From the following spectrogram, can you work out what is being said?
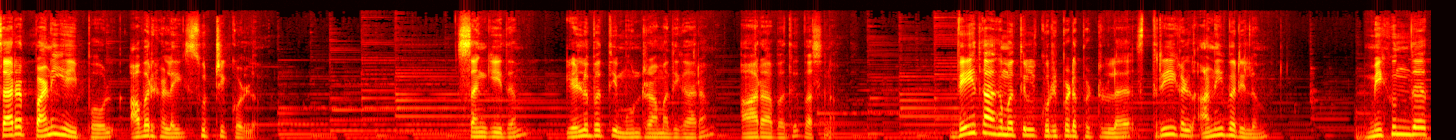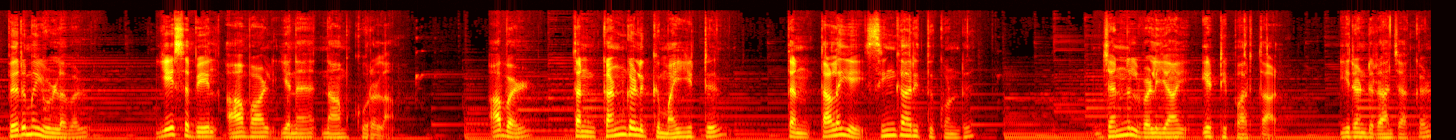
சரப்பணியைப் போல் அவர்களை சுற்றி கொள்ளும் சங்கீதம் எழுபத்தி மூன்றாம் அதிகாரம் ஆறாவது வசனம். வேதாகமத்தில் குறிப்பிடப்பட்டுள்ள ஸ்திரீகள் அனைவரிலும் மிகுந்த பெருமையுள்ளவள் ஏசபேல் ஆவாள் என நாம் கூறலாம். அவள் தன் கண்களுக்கு மையிட்டு தன் தலையை சிங்காரித்துக் கொண்டு ஜன்னல் வழியாய் எட்டி பார்த்தாள். இரண்டு ராஜாக்கள்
